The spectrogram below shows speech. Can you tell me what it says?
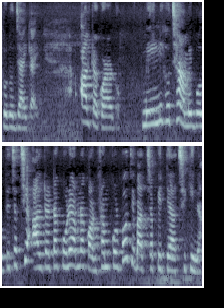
কোনো জায়গায়? আলট্রা করানো। মেইনলি হচ্ছে আমি বলতে চাচ্ছি আলট্রাটা করে আমরা কনফার্ম করব যে বাচ্চা পেটে আছে কি না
